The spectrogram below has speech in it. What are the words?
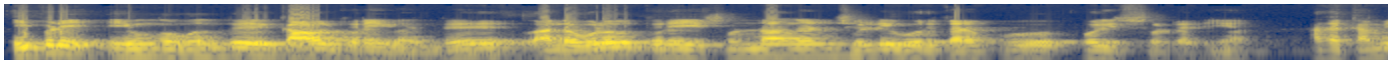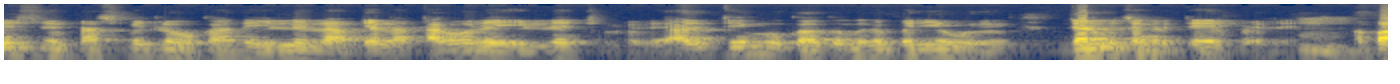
இப்படி இவங்க வந்து காவல்துறை வந்து அந்த உளவுத்துறை சொன்னாங்கன்னு சொல்லி ஒரு தரப்பு போலீஸ் சொல்கிறதையும் அதை கமிஷனர் ப்ரெஸ் மீட்டில் உட்காந்து இல்லை இல்லை அப்படியெல்லாம் தகவலே இல்லைன்னு சொல்கிறது அது திமுகவுக்கு மிகப்பெரிய ஒரு தர்ம சங்கடத்தை ஏற்படுது. அப்போ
